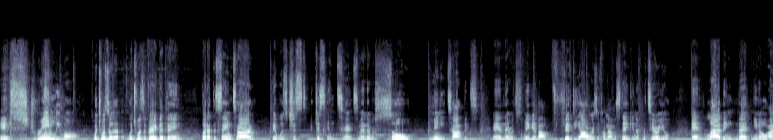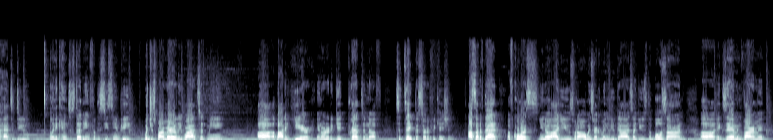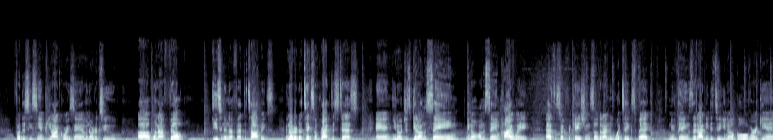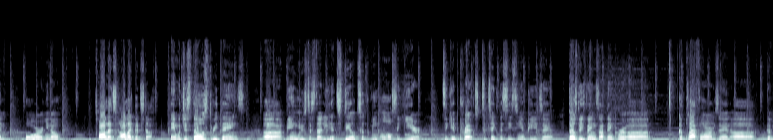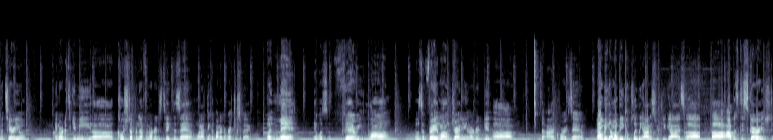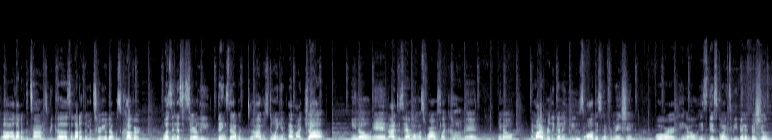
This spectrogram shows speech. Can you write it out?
extremely long, which was a which was a very good thing. But at the same time, it was just just intense, man. There were so many topics, and there was maybe about 50 hours, if I'm not mistaken, of material and labbing that you know I had to do when it came to studying for the CCNP, which is primarily why it took me uh, about a year in order to get prepped enough to take the certification. Outside of that, of course, you know, I use what I always recommend to you guys. I use the Boson uh, exam environment for the CCNP ENCOR exam in order to, uh, when I felt decent enough at the topics, in order to take some practice tests and, you know, just get on the same, you know, on the same highway as the certification so that I knew what to expect, new things that I needed to, you know, go over again or, you know, all that, all that good stuff. And with just those three things uh, being used to study, it still took me almost a year to get prepped to take the CCNP exam. Those three things I think were uh, good platforms and uh, good material in order to get me uh, coached up enough in order to take the exam when I think about it in retrospect. But man, it was a very long it was a very long journey in order to get uh, the ENCOR exam. I'm gonna, be, I'm gonna be completely honest with you guys. Uh, uh, I was discouraged uh, a lot of the times because a lot of the material that was covered wasn't necessarily things that I, were, I was doing at my job, you know, and I just had moments where I was like, oh man, you know, am I really gonna use all this information or, you know, is this going to be beneficial,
